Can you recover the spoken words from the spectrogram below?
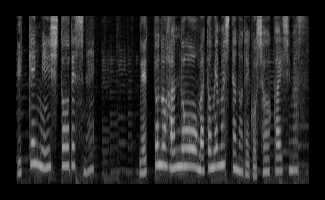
立憲民主党ですね。ネットの反応をまとめましたのでご紹介します。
